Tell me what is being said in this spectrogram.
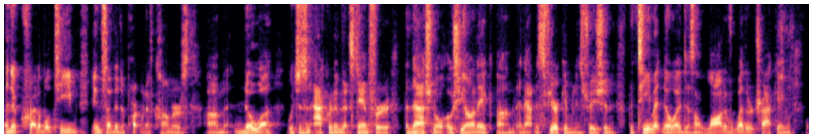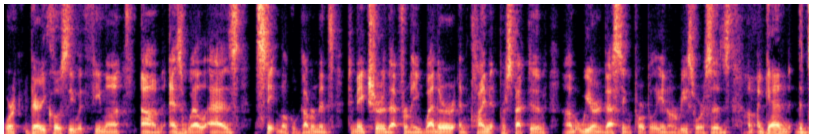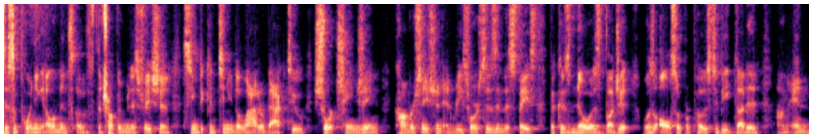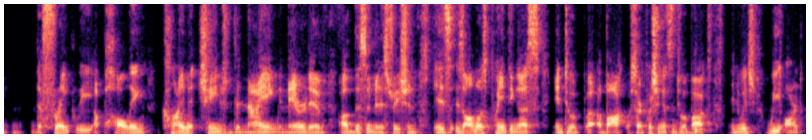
an incredible team inside the Department of Commerce, um, NOAA, which is an acronym that stands for the National Oceanic um, and Atmospheric Administration. The team at NOAA does a lot of weather tracking, work very closely with FEMA, um, as well as state and local governments to make sure that from a weather and climate perspective, um, we are investing appropriately in our resources. Um, again, the disappointing elements of the Trump administration seem to continue to ladder back to shortchanging conversation and resources in this space because NOAA's budget was also proposed to be gutted. Um, and the frankly appalling climate change denying narrative of this administration is, is almost painting us into a, a box, sorry, pushing us into a box in which we aren't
